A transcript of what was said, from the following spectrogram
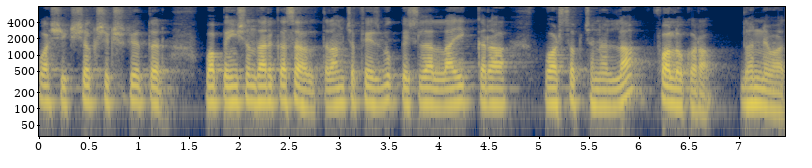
वा शिक्षक शिक्षकेतर वा पेन्शनधारक असाल तर आमच्या फेसबुक पेजला लाईक करा व्हॉट्सअप चॅनलला फॉलो करा. धन्यवाद.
